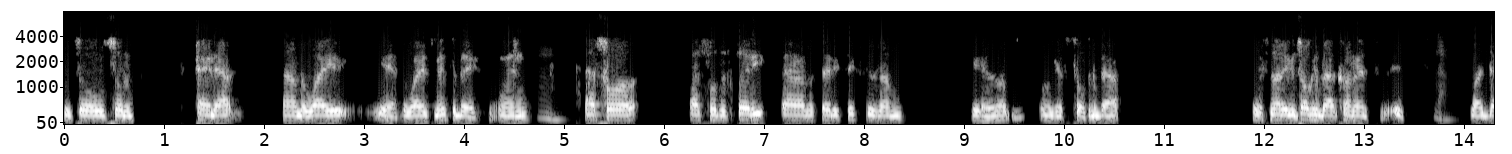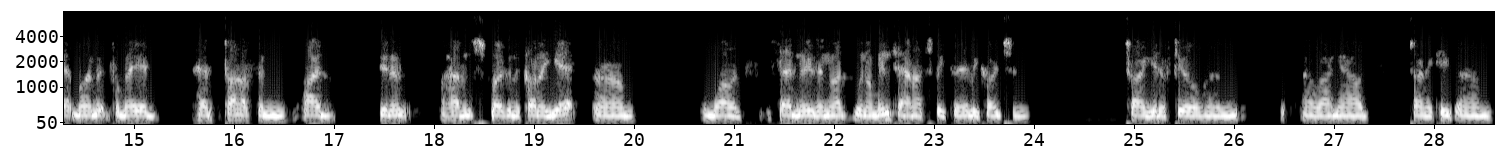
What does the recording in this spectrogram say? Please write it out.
it's all sort of panned out um, the way yeah the way it's meant to be. And Hmm. as for as for the thirty uh, the thirty sixes, um, you know, I guess talking about it's not even talking about Conor. it's, it's No. like that moment for me had, had passed and I didn't I haven't spoken to Conor yet. Um, while it's sad news, and when I'm in town, I speak to every coach and try and get a feel. And uh, right now, trying to keep um,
